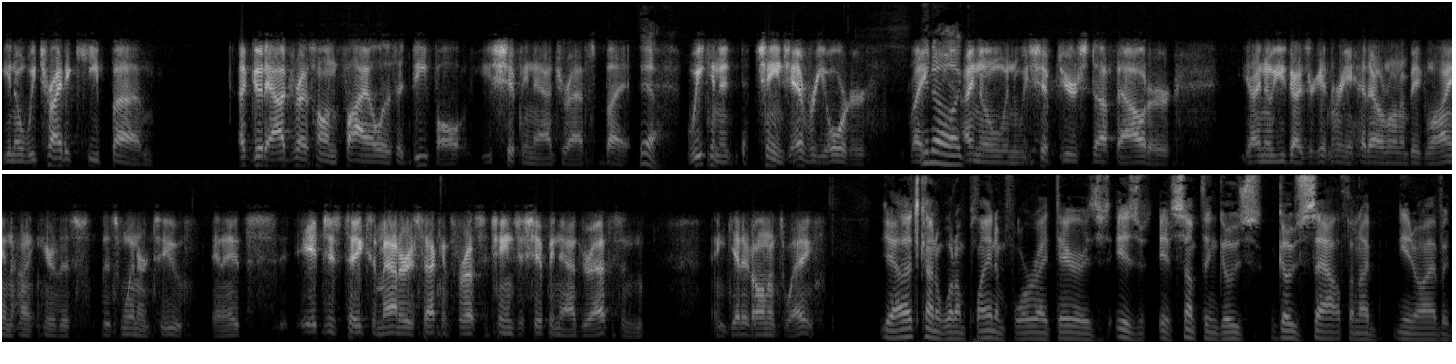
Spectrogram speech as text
You know, we try to keep. Um, a good address on file as a default shipping address, but Yeah. we can uh, change every order. Like You know, like- I know when we shipped your stuff out, or yeah, I know you guys are getting ready to head out on a big lion hunt here this this winter too, and it's it just takes a matter of seconds for us to change the shipping address and and get it on its way. Yeah, that's kind of what I'm planning for right there. Is is if something goes goes south and I you know I have a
